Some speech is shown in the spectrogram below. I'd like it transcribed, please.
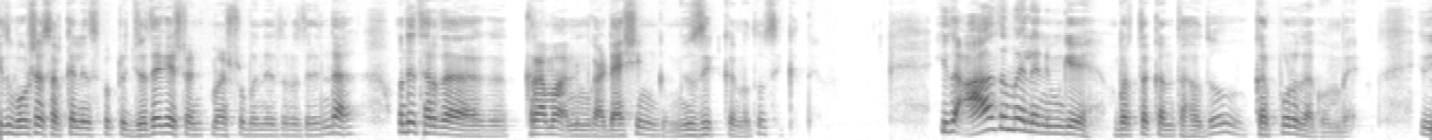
ಇದು ಬಹುಶಃ ಸರ್ಕಲ್ ಇನ್ಸ್ಪೆಕ್ಟರ್ ಜೊತೆಗೆ ಸ್ಟಂಟ್ ಮಾಸ್ಟ್ರು ಬಂದಿರೋದ್ರಿಂದ ಒಂದೇ ಥರದ ಕ್ರಮ, ನಿಮ್ಗೆ ಆ ಡ್ಯಾಶಿಂಗ್ ಮ್ಯೂಸಿಕ್ ಅನ್ನೋದು ಸಿಕ್ಕುತ್ತೆ ಇದು ಆದಮೇಲೆ ನಿಮಗೆ ಬರ್ತಕ್ಕಂತಹದ್ದು ಕರ್ಪೂರದ ಗೊಂಬೆ. ಇದು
